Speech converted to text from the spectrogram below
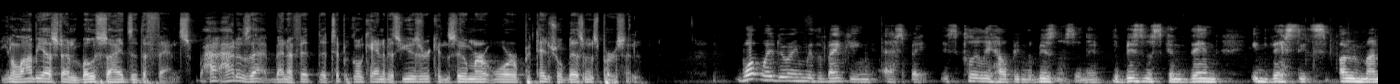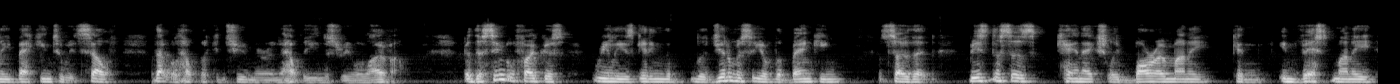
you know lobbyists on both sides of the fence. How, how does that benefit the typical cannabis user, consumer, or potential business person? What we're doing with the banking aspect is clearly helping the business, and if the business can then invest its own money back into itself, that will help the consumer and help the industry all over. But the single focus really is getting the legitimacy of the banking so that businesses can actually borrow money, can invest money,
